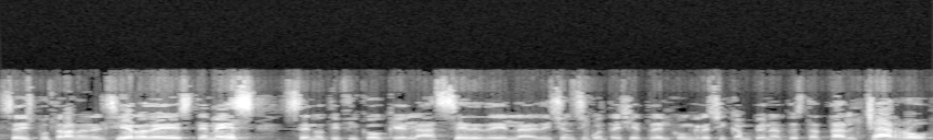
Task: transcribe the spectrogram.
se disputarán en el cierre de este mes, se notificó que la sede de la edición 57 del Congreso y Campeonato Estatal Charro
